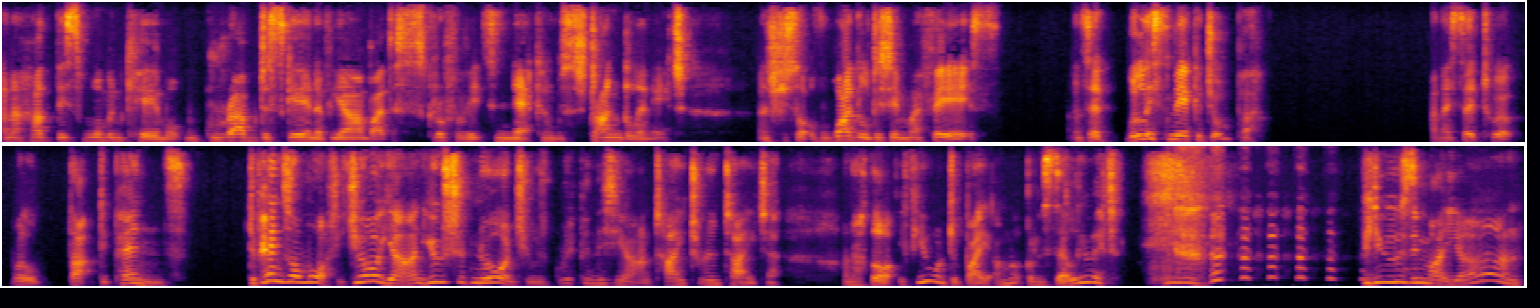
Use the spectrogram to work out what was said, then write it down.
and I had this woman came up and grabbed a skein of yarn by the scruff of its neck and was strangling it. And she sort of waggled it in my face and said, Will this make a jumper? And I said to her, Well, that depends. Depends on what? It's your yarn, you should know. And she was gripping this yarn tighter and tighter. And I thought, if you want to buy it, I'm not going to sell you it. Using my yarn.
